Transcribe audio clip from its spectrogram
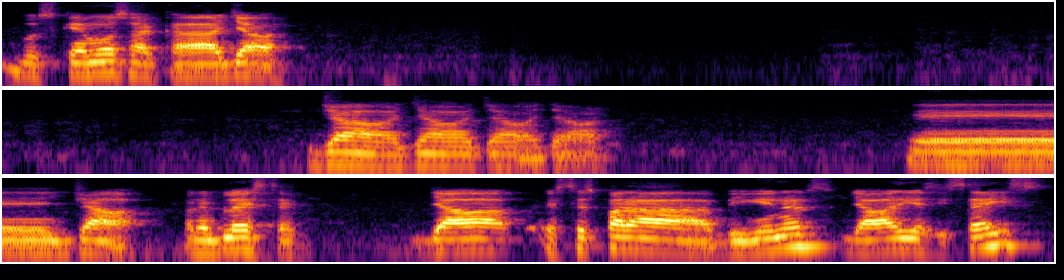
Busquemos acá Java. Java, Java, Java, Java. Eh, Java, por ejemplo este. Java, este es para beginners, Java 16.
